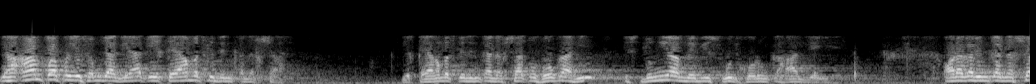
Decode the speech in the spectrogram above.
یہاں عام طور پر یہ سمجھا گیا کہ یہ قیامت کے دن کا نقشہ ہے۔ یہ قیامت کے دن کا نقشہ تو ہوگا ہی، اس دنیا میں بھی سود خوروں کا حال یہی ہے۔ اور اگر ان کا نقشہ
